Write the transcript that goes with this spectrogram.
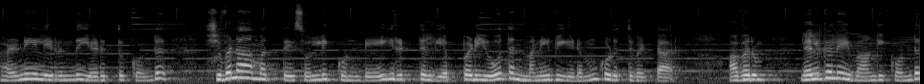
கழனியிலிருந்து எடுத்துக்கொண்டு சிவநாமத்தை சொல்லிக்கொண்டே இருட்டில் எப்படியோ தன் மனைவியிடம் கொடுத்து விட்டார். அவரும் நெல்களை வாங்கி கொண்டு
